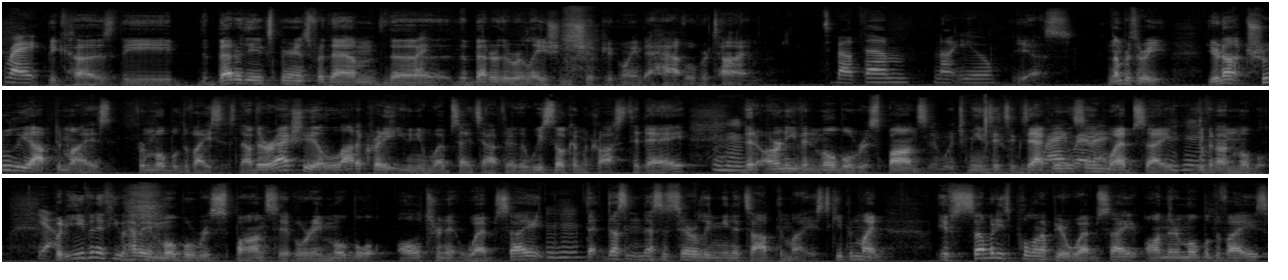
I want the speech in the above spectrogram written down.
Right. Because the, the better the experience for them, the, Right. the better the relationship you're going to have over time. It's about them, not you. Yes. Number three, you're not truly optimized for mobile devices. Now, there are actually a lot of credit union websites out there that we still come across today that aren't even mobile responsive, which means it's exactly Mm-hmm. Right, the right, same right. website, even on mobile. Yeah. But even if you have a mobile responsive or a mobile alternate website, Mm-hmm. that doesn't necessarily mean it's optimized. Keep in mind, if somebody's pulling up your website on their mobile device,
